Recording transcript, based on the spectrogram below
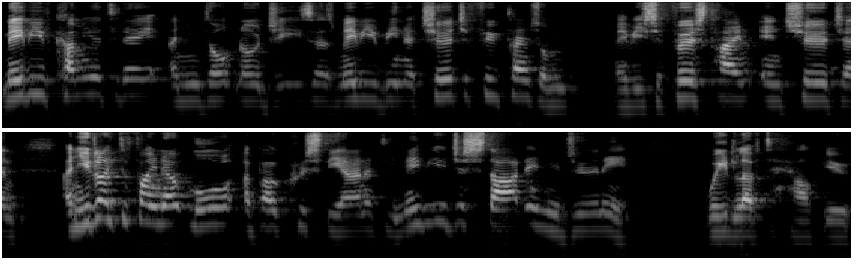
Maybe you've come here today and you don't know Jesus. Maybe you've been to church a few times, or maybe it's your first time in church and, and you'd like to find out more about Christianity. Maybe you're just starting your journey. We'd love to help you.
